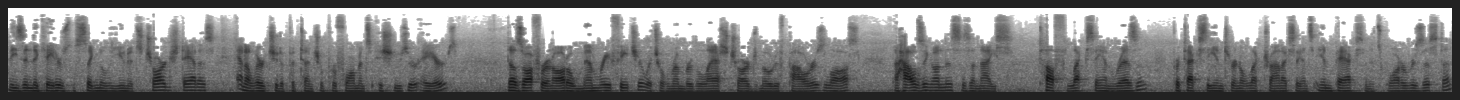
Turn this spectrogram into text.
These indicators will signal the unit's charge status and alert you to potential performance issues or errors. It does offer an auto memory feature which will remember the last charge mode if power is lost. The housing on this is a nice tough Lexan resin, protects the internal electronics against impacts and it's water resistant.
